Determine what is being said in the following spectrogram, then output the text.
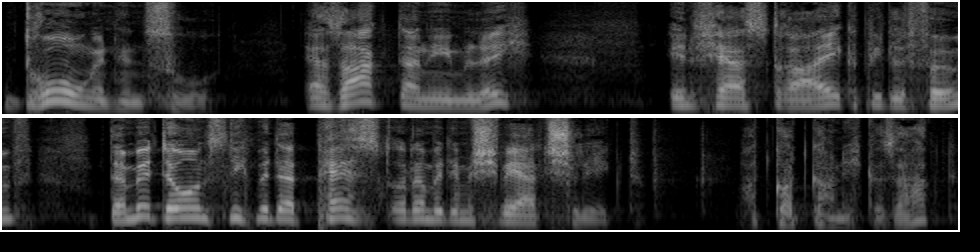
Drohungen hinzu. Er sagt dann nämlich, in Vers 3, Kapitel 5, damit er uns nicht mit der Pest oder mit dem Schwert schlägt. Hat Gott gar nicht gesagt.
